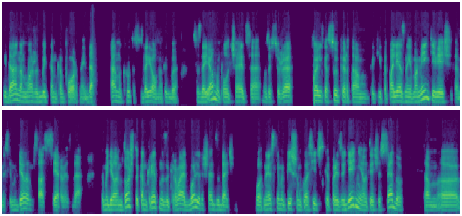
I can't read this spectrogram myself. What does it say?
И да, нам может быть там комфортно, и да, да мы круто создаем, но как бы создаем, и получается, ну, то есть уже только супер там какие-то полезные в моменте вещи, там, если мы делаем SaaS-сервис, да, то мы делаем то, что конкретно закрывает боль, решает задачи. Вот, но если мы пишем классическое произведение, вот я сейчас сяду, там, э,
